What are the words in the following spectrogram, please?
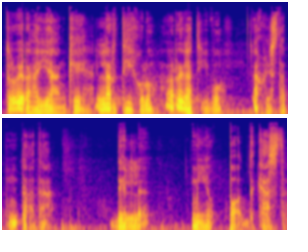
troverai anche l'articolo relativo a questa puntata del mio podcast.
